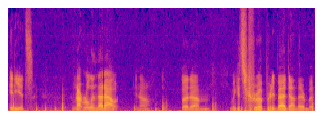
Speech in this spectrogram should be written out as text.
idiots. I'm not ruling that out, you know. But um we could screw up pretty bad down there, but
